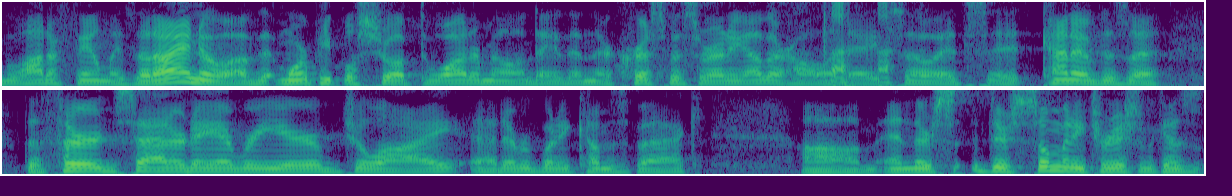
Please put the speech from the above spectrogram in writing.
a lot of families that I know of that more people show up to Watermelon Day than their Christmas or any other holiday. so it's it kind of is a the third Saturday every year of July, and everybody comes back. Um, and there's there's so many traditions because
